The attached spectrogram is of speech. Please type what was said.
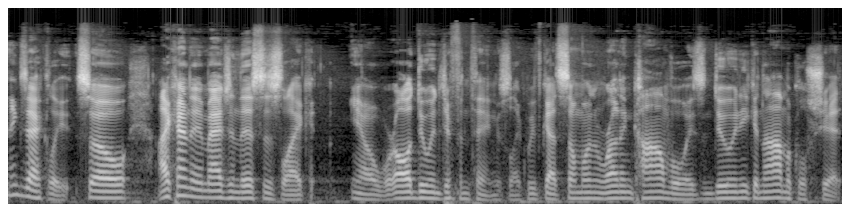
Exactly. So I kind of imagine this as like, you know, we're all doing different things. Like we've got someone running convoys and doing economical shit.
